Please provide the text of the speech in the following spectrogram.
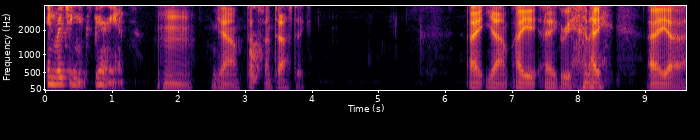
enriching experience. Mm, yeah, that's fantastic. I yeah, I I agree, and I I uh,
